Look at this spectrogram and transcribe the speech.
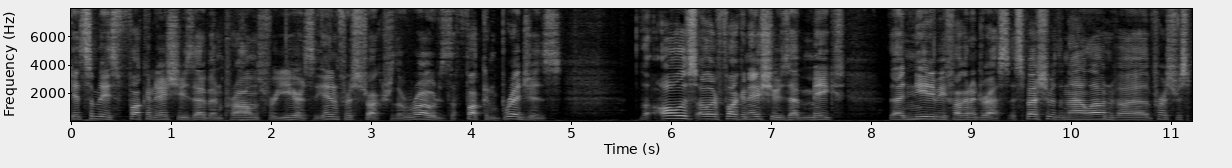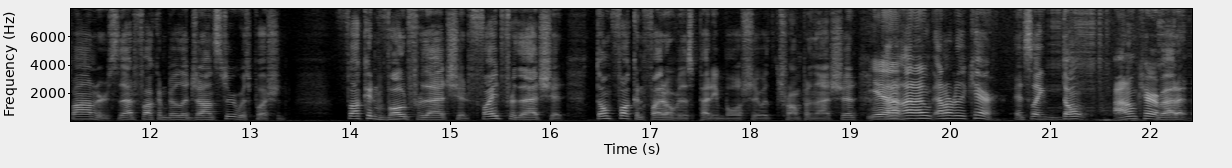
Get some of these fucking issues that have been problems for years the infrastructure, the roads, the fucking bridges, the, all this other fucking issues that makes that need to be fucking addressed, especially with the 9/11 uh, first responders. That fucking bill that Jon Stewart was pushing. Fucking vote for that shit. Fight for that shit. Don't fucking fight over this petty bullshit with Trump and that shit. Yeah. I don't, I don't, I don't really care. It's like don't I don't care about it.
